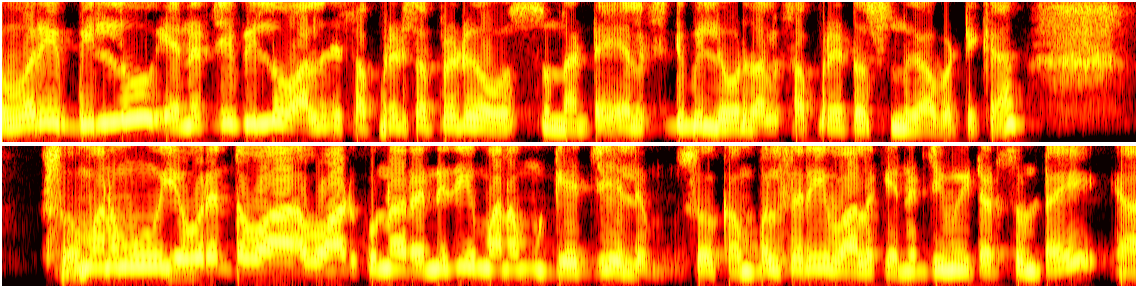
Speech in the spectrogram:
ఎవరి బిల్లు ఎనర్జీ బిల్లు వాళ్ళది సపరేట్ సపరేట్గా వస్తుంది. అంటే ఎలక్ట్రిసిటీ బిల్ ఎవరి వాళ్ళకి సపరేట్ వస్తుంది కాబట్టి సో మనము ఎవరెంత వా వాడుకున్నారనేది మనం గెట్ చేయలేం సో కంపల్సరీ వాళ్ళకి ఎనర్జీ మీటర్స్ ఉంటాయి. ఆ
